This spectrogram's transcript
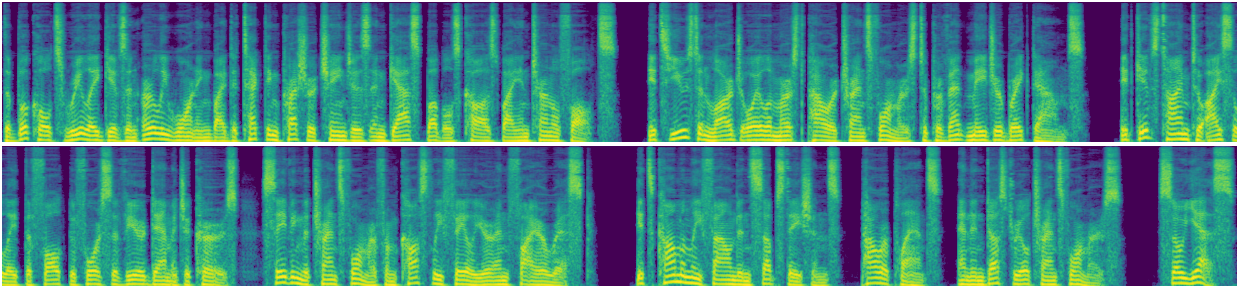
the Buchholz relay gives an early warning by detecting pressure changes and gas bubbles caused by internal faults. It's used in large oil-immersed power transformers to prevent major breakdowns. It gives time to isolate the fault before severe damage occurs, saving the transformer from costly failure and fire risk. It's commonly found in substations, power plants, and industrial transformers. So yes,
